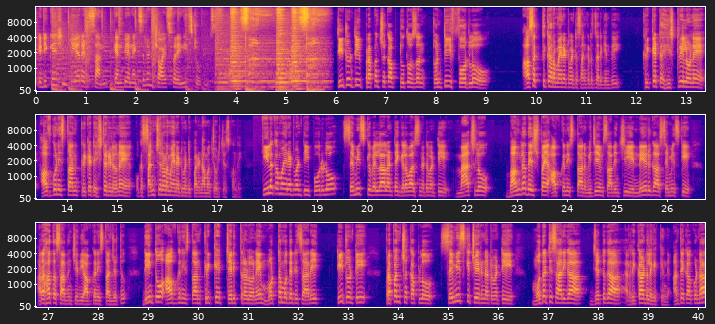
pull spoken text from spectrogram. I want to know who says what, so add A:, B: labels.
A: Education here at Sun can be an excellent choice for any students.
B: T twenty ప్రపంచ cup two thousand twenty ఫోర్లో ఆసక్తికరమైనటువంటి సంఘటన జరిగింది cricket హిస్టరీలోనే Afghanistan cricket హిస్టరీలోనే ఒక సంచలనమైనటువంటి పరిణామం చోటు చేసుకుంది కీలకమైనటువంటి పోరులో సెమీస్కి వెళ్ళాలంటే గెలవాల్సినటువంటి మ్యాచ్లో బంగ్లాదేశ్పై ఆఫ్ఘనిస్తాన్ విజయం సాధించి నేరుగా సెమీస్కి అర్హత సాధించింది ఆఫ్ఘనిస్తాన్ జట్టు. దీంతో ఆఫ్ఘనిస్తాన్ క్రికెట్ చరిత్రలోనే మొట్టమొదటిసారి టీ ట్వంటీ ప్రపంచ కప్లో సెమీస్కి చేరినటువంటి మొదటిసారిగా జట్టుగా రికార్డులకెక్కింది అంతేకాకుండా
